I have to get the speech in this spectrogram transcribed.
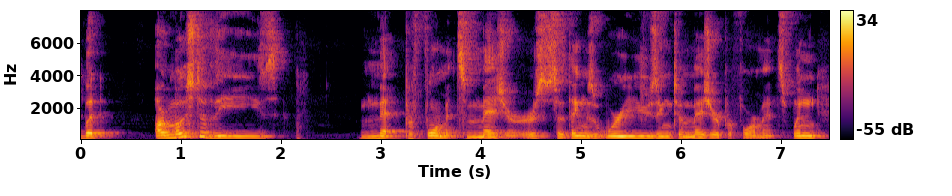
But are most of these me- performance measures, so things we're using to measure performance. When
